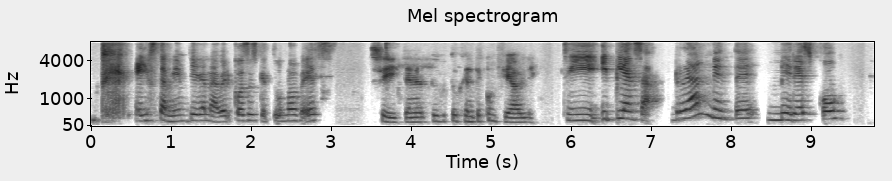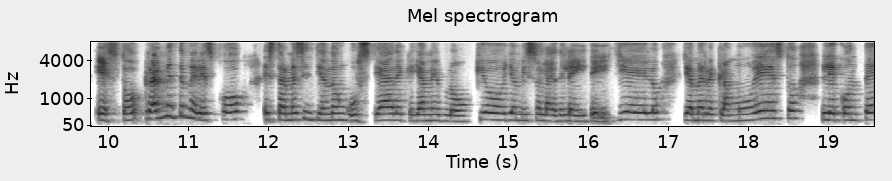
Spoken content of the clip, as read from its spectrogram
ellos también llegan a ver cosas que tú no ves. Sí, tener tu, tu gente confiable. Sí, y piensa, ¿realmente merezco esto, realmente merezco estarme sintiendo angustia de que ya me bloqueó, ya me hizo la ley de hielo, ya me reclamó esto, le conté,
